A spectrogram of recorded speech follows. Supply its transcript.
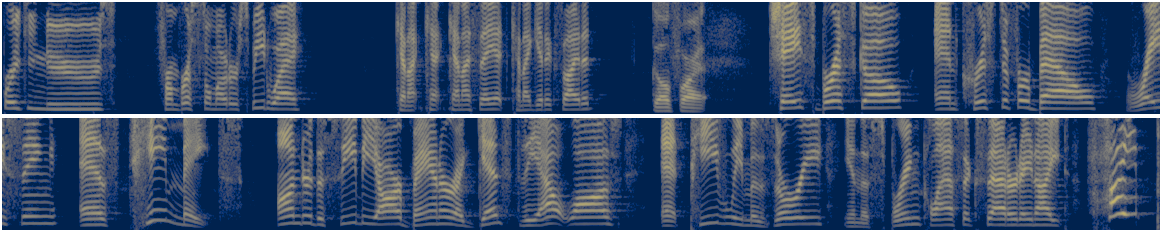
breaking news from Bristol Motor Speedway. Can I can, can I say it? Can I get excited? Go for it. Chase Briscoe and Christopher Bell racing as teammates under the CBR banner against the Outlaws at Pevely, Missouri in the Spring Classic Saturday night. Hype!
